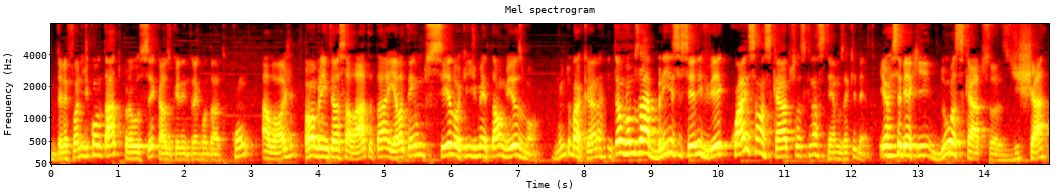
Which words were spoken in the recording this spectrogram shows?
Um telefone de contato para você, caso queira entrar em contato com a loja. Vamos abrir então essa lata, tá? E ela tem um selo aqui de metal mesmo, ó. Muito bacana. Então vamos abrir esse selo e ver quais são as cápsulas que nós temos aqui dentro. Eu recebi aqui duas cápsulas de chá,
